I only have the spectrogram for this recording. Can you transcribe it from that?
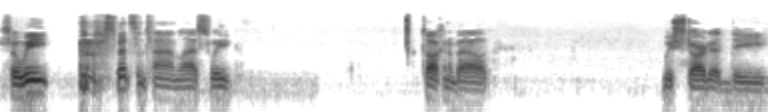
So we spent some time last week talking about we started the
